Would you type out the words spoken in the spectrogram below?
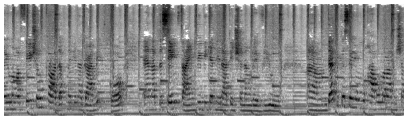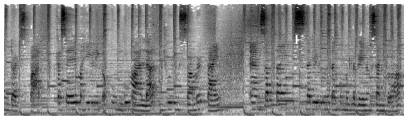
inyo yung mga facial product na ginagamit ko and at the same time, bibigyan din natin siya ng review. Um, dati kasi yung mukha ko marami siyang dark spot kasi mahilig akong gumala during summertime and sometimes nalilimutan kong maglagay ng sunblock.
